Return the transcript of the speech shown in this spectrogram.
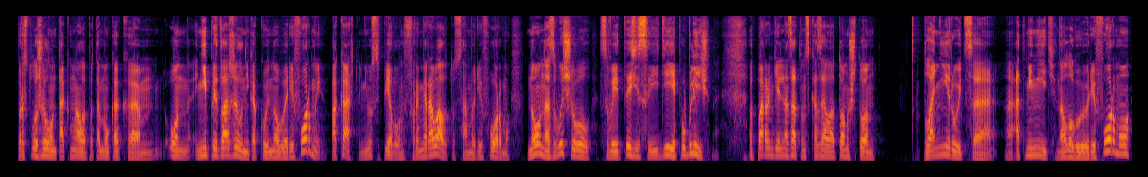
Прослужил он так мало, потому как эм, он не предложил никакой новой реформы, пока что не успел, он формировал эту самую реформу, но он озвучивал свои тезисы и идеи публично. Пару недель назад он сказал о том, что планируется э, отменить налоговую реформу,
